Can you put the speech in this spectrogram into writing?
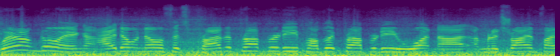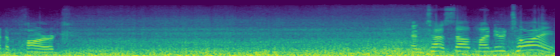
Where I'm going, I don't know if it's private property, public property, whatnot. I'm gonna try and find a park and test out my new toy.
